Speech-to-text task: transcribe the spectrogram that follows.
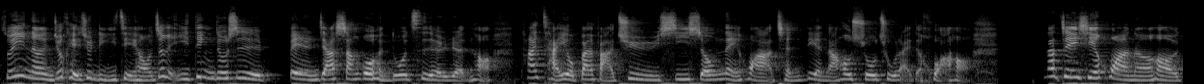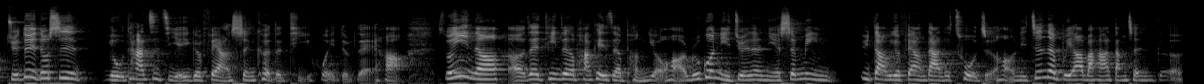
所以呢，你就可以去理解哈，这个一定就是被人家伤过很多次的人哈，他才有办法去吸收、内化、沉淀，然后说出来的话哈。那这些话呢，哈，绝对都是。有他自己的一个非常深刻的体会，对不对？哈，所以呢，呃，在听这个 podcast 的朋友哈，如果你觉得你的生命遇到一个非常大的挫折哈，你真的不要把它当成一个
